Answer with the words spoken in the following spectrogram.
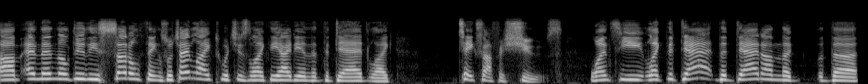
Um, and then they'll do these subtle things, which I liked, which is like the idea that the dad like takes off his shoes once he like the dad, the dad on the the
